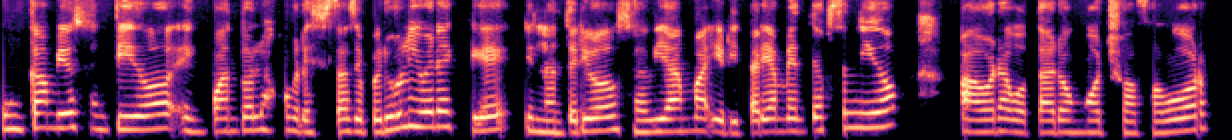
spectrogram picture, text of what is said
un cambio de sentido en cuanto a los congresistas de Perú Libre que en la anterior se habían mayoritariamente abstenido, ahora votaron 8 a favor.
